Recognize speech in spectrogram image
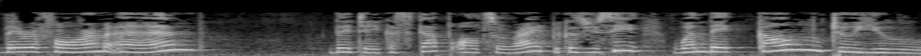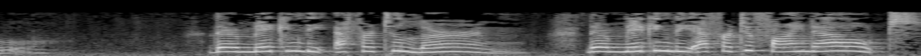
they reform and they take a step also, right? Because you see, when they come to you, They're making the effort to learn. They're making the effort to find out.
